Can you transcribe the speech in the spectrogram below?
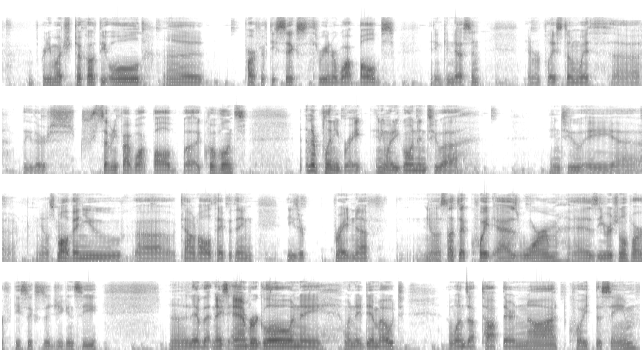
pretty much took out the old uh, PAR 56 300 watt bulbs, incandescent, and replaced them with, uh, I believe they're 75 watt bulb uh, equivalents. And they're plenty bright. Anybody going into a into a uh, you know small venue uh, town hall type of thing. These are bright enough. You know it's not that quite as warm as the original PAR 56s as you can see. Uh, they have that nice amber glow when they when they dim out. The ones up top they're not quite the same.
